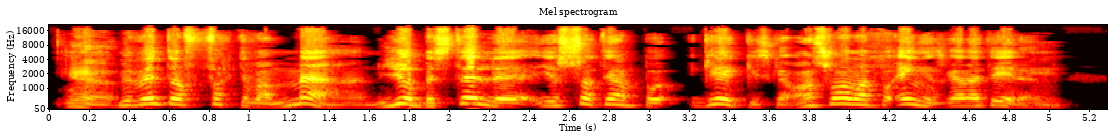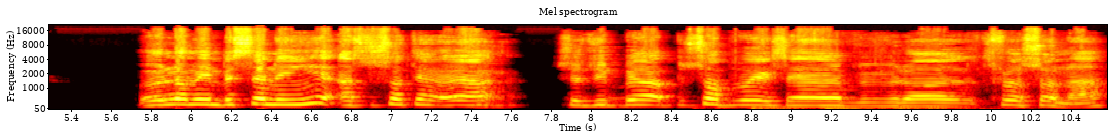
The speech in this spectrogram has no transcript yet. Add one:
Ja. Men jag vet inte vad fuck det var med han. Jag beställde, jag sa till honom på grekiska och han svarade på engelska hela tiden. Mm. Och jag la min beställning alltså sa till honom. Ja. Så typ jag sa på grekiska, jag vill ha två sådana.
